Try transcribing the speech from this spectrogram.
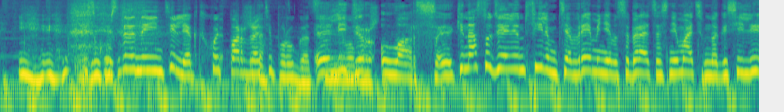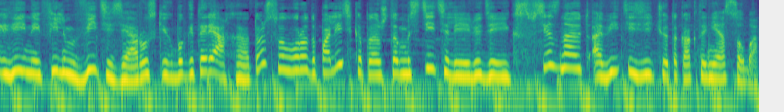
искусственный интеллект. Хоть поржать и поругаться. Э, Лидер. Ларс. Э, Киностудия «Ленфильм» тем временем собирается снимать многосерийный фильм «Витязи» о русских богатырях. Э, Тоже своего рода политика, потому что «Мстители» и «Людей Икс» все знают, а «Витязи» что-то как-то не особо.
